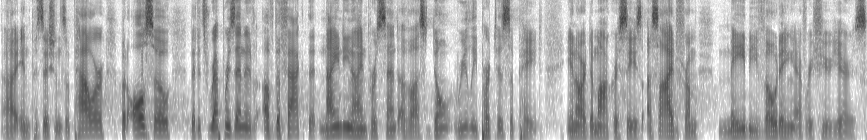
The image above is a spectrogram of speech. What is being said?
uh, in positions of power, but also that it's representative of the fact that 99% of us don't really participate in our democracies, aside from maybe voting every few years.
